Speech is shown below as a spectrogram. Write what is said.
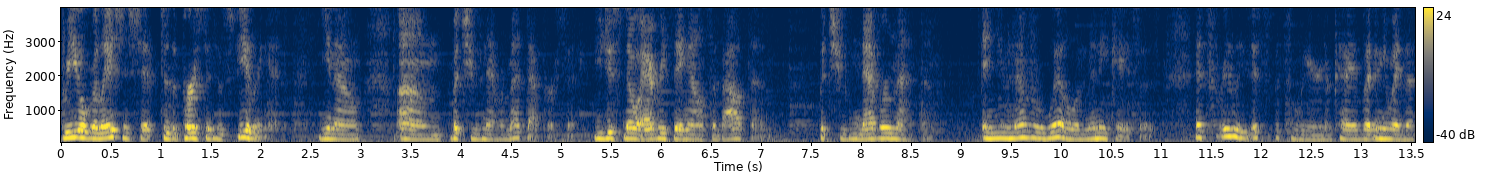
real relationship to the person who's feeling it, you know? Um, but you've never met that person. You just know everything else about them but you've never met them. And you never will in many cases. It's really just it's weird okay? But anyway the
